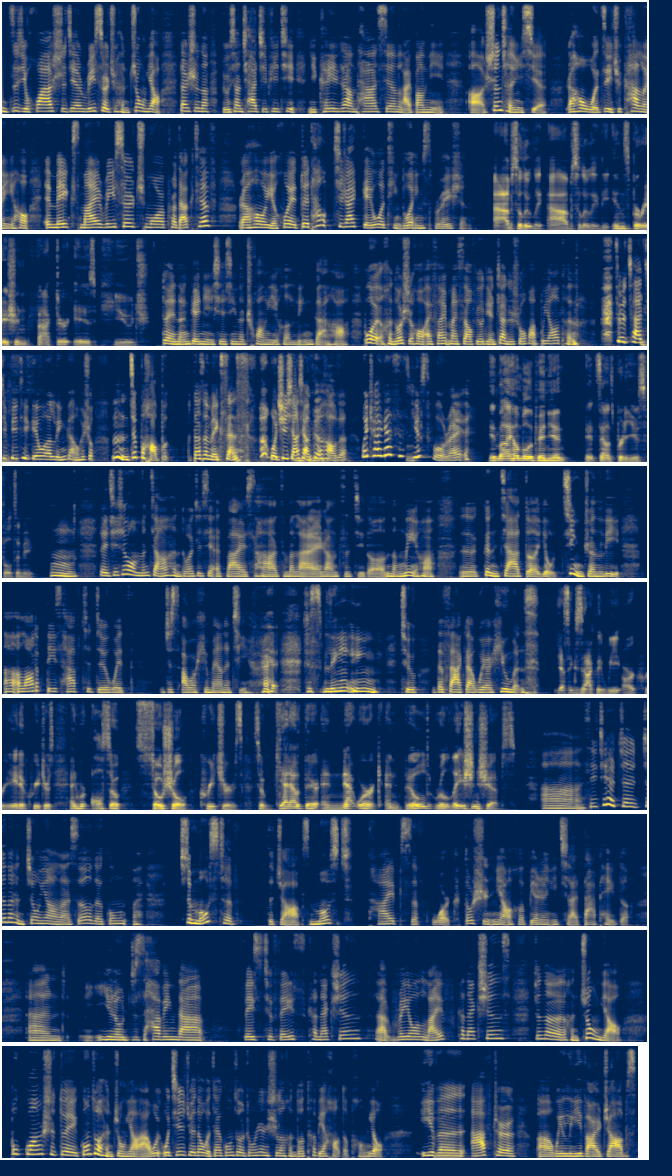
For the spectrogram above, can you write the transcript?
你自己花时间 research 很重要，但是呢，比如像 ChatGPT，你可以让它先来帮你呃生成一些，然后我自己去看了以后，it makes my research more productive，然后也会对它其实还给我挺多 inspiration。 Absolutely, absolutely. The inspiration factor is huge. 对，能给你一些新的创意和灵感哈。不过很多时候，I find myself 有点站着说话不腰疼，就是 ChatGPT 给我的灵感，我会说，嗯，这不好，不 doesn't make sense，我去想想更好的，which I guess is useful, right？ In my humble opinion, it sounds pretty useful to me. 嗯，对，其实我们讲了很多这些 advice 哈，怎么来让自己的能力哈，呃，更加的有竞争力。Uh, a lot of these have to do with just our humanity, right? Just lean in to the fact that we're humans. Yes, exactly. We are creative creatures and we're also social creatures. So get out there and network and build relationships. 啊，所以这个这真的很重要了。所有的工，哎，是 most of the jobs, most types of work 都是你要和别人一起来搭配的。And you know, just having that face to face connection, that real life connections 真的很重要。不光是对工作很重要啊，我我其实觉得我在工作中认识了很多特别好的朋友。Even after uh, we leave our jobs,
